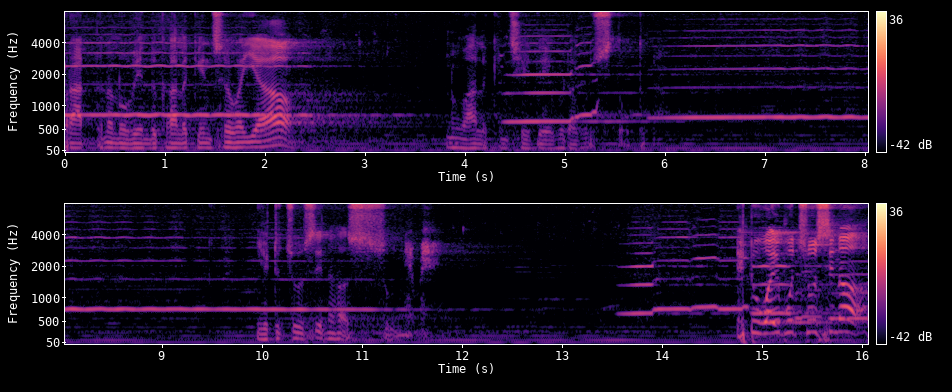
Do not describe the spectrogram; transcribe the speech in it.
ప్రార్థన నువ్వెందుకు ఆలకించవయ్యా? నువ్వు ఆలకించే దేవుడవు స్తోత్రం. ఎటు చూసినా శూన్యమే. ఎటువైపు చూసినా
